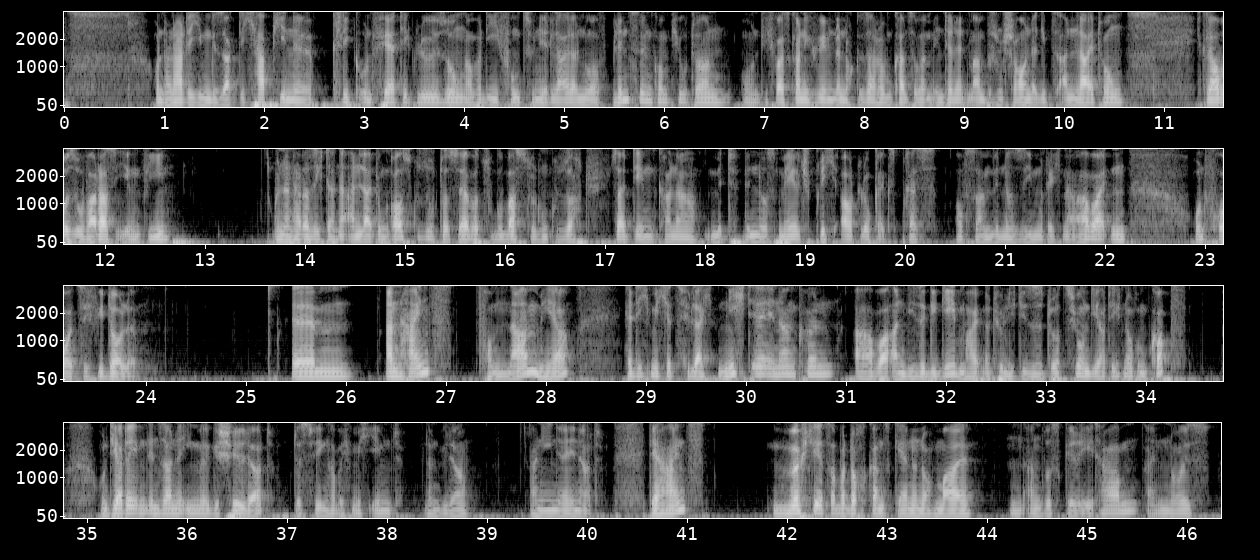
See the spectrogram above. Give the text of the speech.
Und dann hatte ich ihm gesagt, ich habe hier eine Klick- und Fertig-Lösung, aber die funktioniert leider nur auf Blinzeln-Computern. Und ich weiß gar nicht, wem dann noch gesagt hat, du kannst aber im Internet mal ein bisschen schauen, da gibt es Anleitungen. Ich glaube, so war das irgendwie. Und dann hat er sich da eine Anleitung rausgesucht, das selber zugebastelt und gesagt, seitdem kann er mit Windows Mail, sprich Outlook Express, auf seinem Windows 7 Rechner arbeiten und freut sich wie dolle. Ähm, an Heinz vom Namen her hätte ich mich jetzt vielleicht nicht erinnern können, aber an diese Gegebenheit natürlich, diese Situation, die hatte ich noch im Kopf und die hat er eben in seiner E-Mail geschildert. Deswegen habe ich mich eben dann wieder an ihn erinnert. Der Heinz möchte jetzt aber doch ganz gerne nochmal ein anderes Gerät haben. Ein neues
